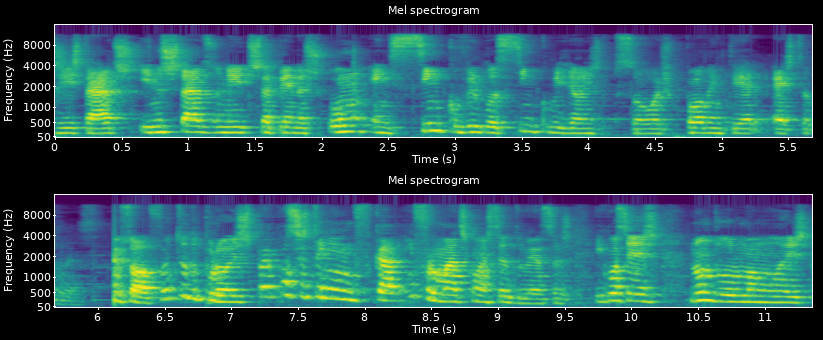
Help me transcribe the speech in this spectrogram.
registados e nos Estados Unidos apenas 1 em 5,5 milhões de pessoas podem ter esta doença. Pessoal, foi tudo por hoje. Espero que vocês tenham ficado informados com estas doenças e que vocês não durmam hoje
